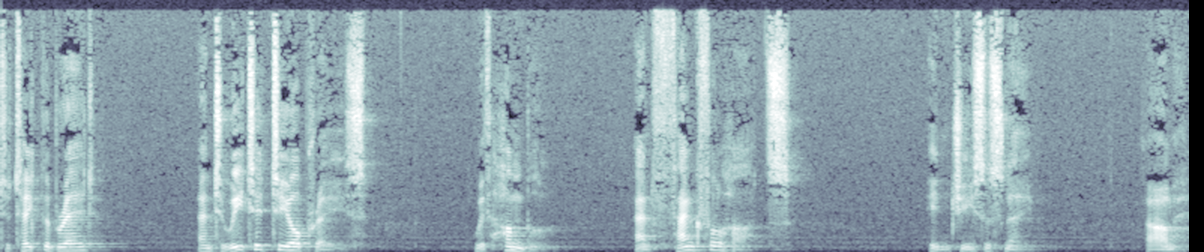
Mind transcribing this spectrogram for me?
to take the bread and to eat it to your praise with humble and thankful hearts. In Jesus' name, Amen.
